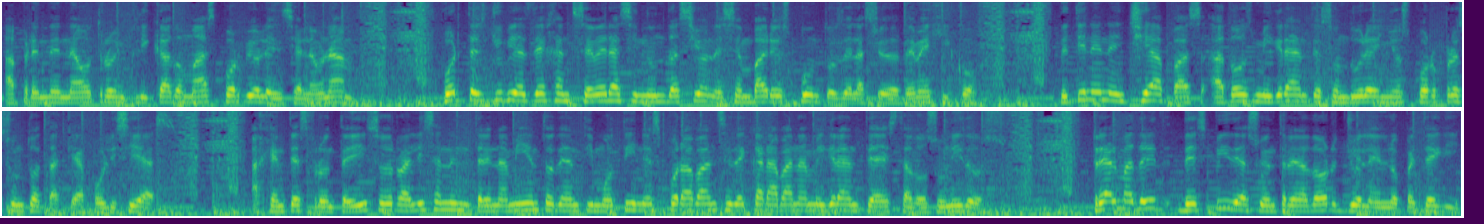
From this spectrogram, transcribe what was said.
Aprenden a otro implicado más por violencia en la UNAM. Fuertes lluvias dejan severas inundaciones en varios puntos de la Ciudad de México. Detienen en Chiapas a dos migrantes hondureños por presunto ataque a policías. Agentes fronterizos realizan entrenamiento de antimotines por avance de caravana migrante a Estados Unidos. Real Madrid despide a su entrenador Julen Lopetegui.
